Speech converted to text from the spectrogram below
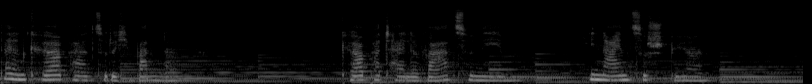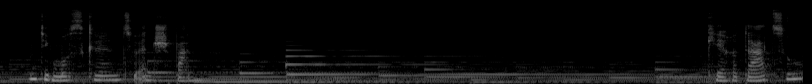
deinen Körper zu durchwandern, Körperteile wahrzunehmen, hineinzuspüren und die Muskeln zu entspannen. Kehre dazu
